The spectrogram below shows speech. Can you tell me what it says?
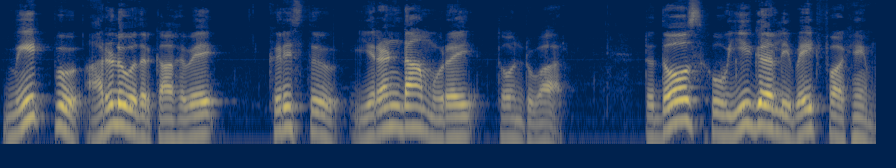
மீட்பு அருளுவதற்காகவே கிறிஸ்து இரண்டாம் முறை தோன்றுவார். To those who eagerly wait for him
